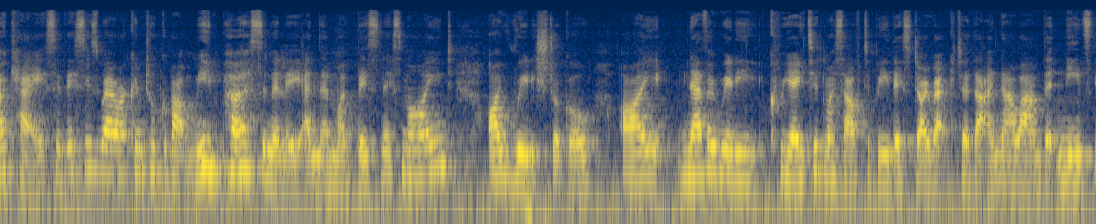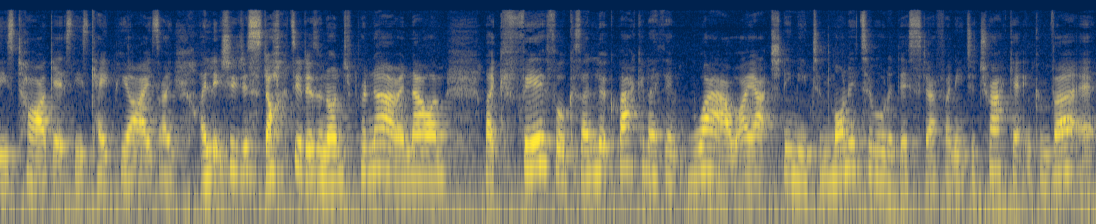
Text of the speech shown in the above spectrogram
Okay, so this is where I can talk about me personally and then my business mind. I really struggle. I never really created myself to be this director that I now am that needs these targets, these KPIs. I, I literally just started as an entrepreneur and now I'm like fearful because I look back and I think, wow, I actually need to monitor all of this stuff. I need to track it and convert it.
